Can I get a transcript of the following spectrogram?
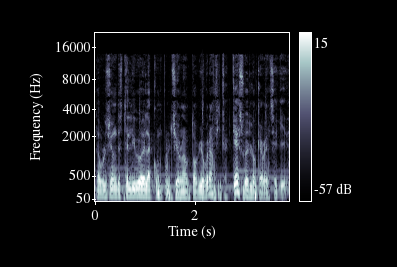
la evolución de este libro de la compulsión autobiográfica, que eso es lo que va enseguida.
